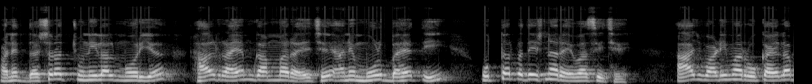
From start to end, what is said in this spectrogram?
અને દશરથ ચુનીલાલ મૌર્ય હાલ રાયમ ગામમાં રહે છે અને મૂળ બહેતી ઉત્તર પ્રદેશના રહેવાસી છે. આ જ વાડીમાં રોકાયેલા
